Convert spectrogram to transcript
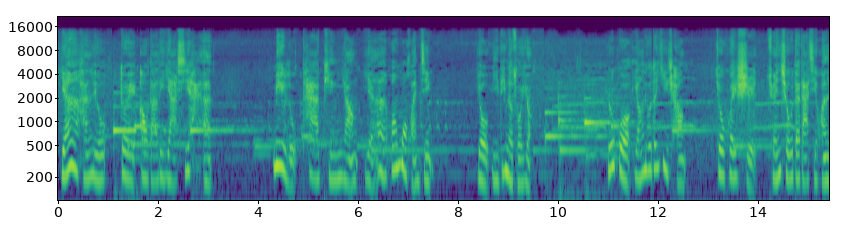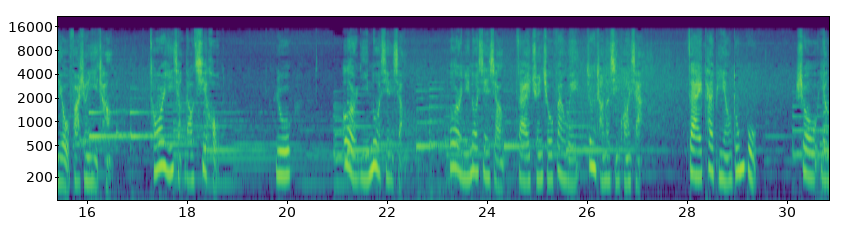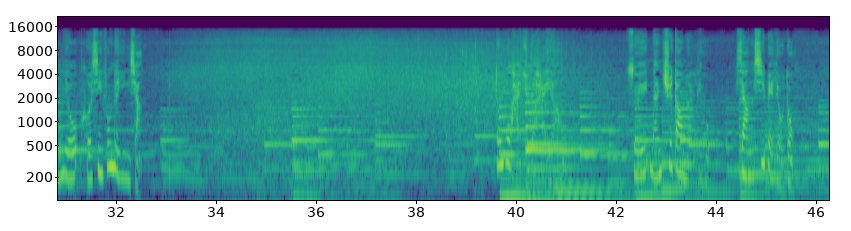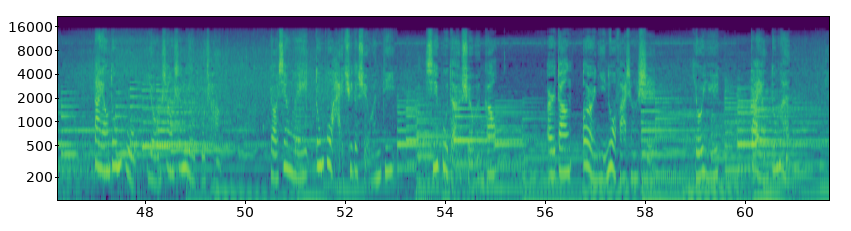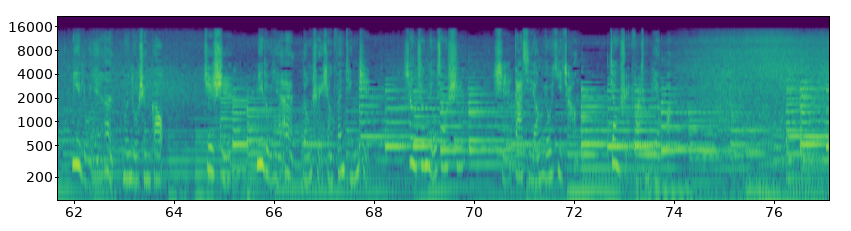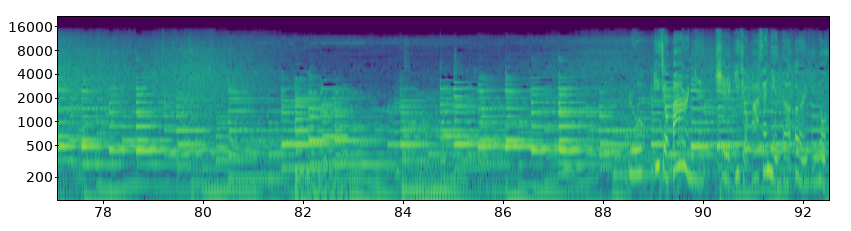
沿岸寒流对澳大利亚西海岸、秘鲁太平洋沿岸荒漠环境有一定的作用。如果洋流的异常，就会使全球的大气环流发生异常，从而影响到气候，如厄尔尼诺现象。厄尔尼诺现象在全球范围正常的情况下，在太平洋东部受洋流和信风的影响，东部海区的海洋。随南赤道暖流向西北流动，大洋东部有上升流补偿，表现为东部海区的水温低，西部的水温高。而当厄尔尼诺发生时，由于大洋东岸、秘鲁沿岸温度升高，致使秘鲁沿岸冷水上翻停止，上升流消失。使大气洋流异常，降水发生变化。三年的厄尔尼诺，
